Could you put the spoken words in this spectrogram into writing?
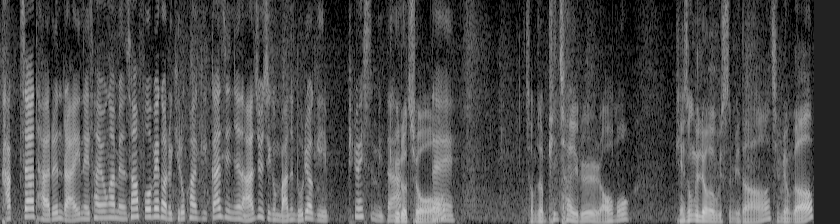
각자 다른 라인을 사용하면서 포백어를 기록하기까지는 아주 지금 많은 노력이 필요했습니다. 그렇죠. 네. 점점 핀 차이를 어머 계속 늘려가고 있습니다. 진명갑.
